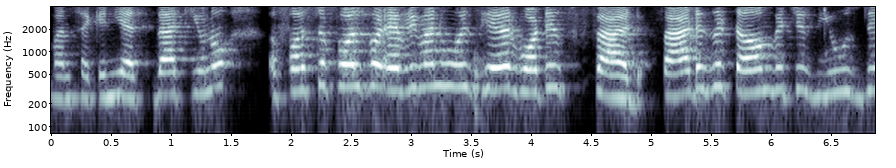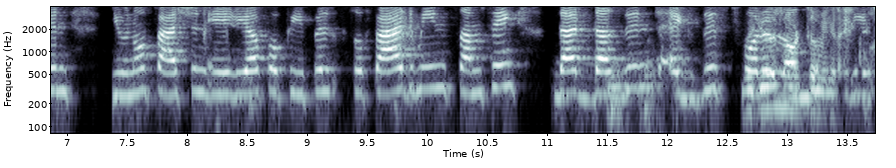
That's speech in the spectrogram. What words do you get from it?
one second. Yes that you know uh, first of all for everyone who is here what is fad? Fad is a term which is used in you know fashion area for people. So fad means something that doesn't exist for Video a long not longer coming right? period,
